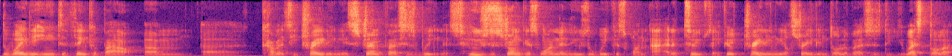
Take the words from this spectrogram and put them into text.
the way that you need to think about um, uh, currency trading is strength versus weakness. Who's the strongest one and who's the weakest one out of the two? So if you're trading the Australian dollar versus the US dollar,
